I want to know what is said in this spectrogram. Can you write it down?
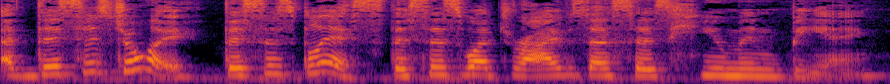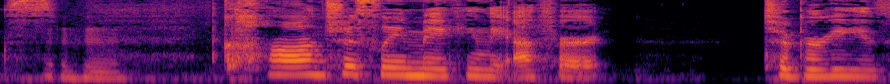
uh, This is joy. This is bliss. This is what drives us as human beings. Consciously making the effort to breathe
